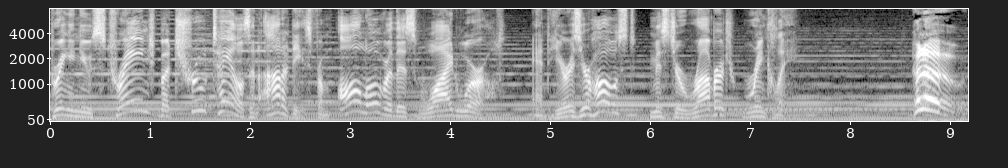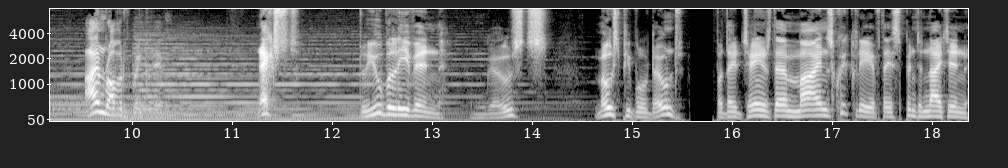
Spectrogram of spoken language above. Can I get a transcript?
bringing you strange but true tales and oddities from all over this wide world. And here is your host, Mr. Robert Wrinkley. Hello, I'm Robert Wrinkley. Next, do you believe in ghosts? Most people don't, but they change their minds quickly if they spent a night in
